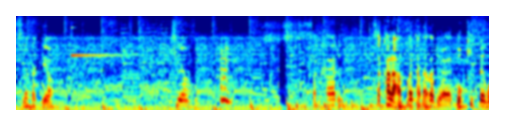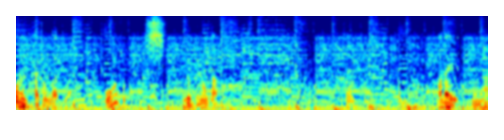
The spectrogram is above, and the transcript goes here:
스냅 갈게요. 7연승 사카르 사카르 아무거나 다 나가줘야 노키 빼고는 다 좋은 것 같아요. 오 좋다. 이건 별론가? 센트 저뭔데 하나의 우와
